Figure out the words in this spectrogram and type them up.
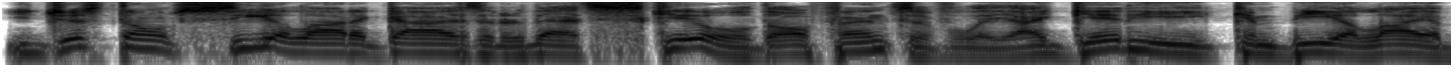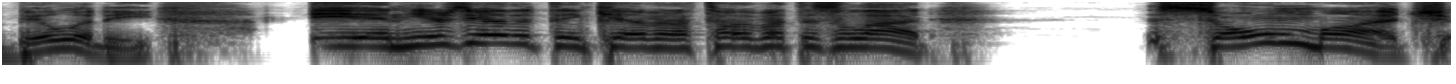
You just don't see a lot of guys that are that skilled offensively. I get he can be a liability. And here's the other thing, Kevin. I've talked about this a lot. so much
